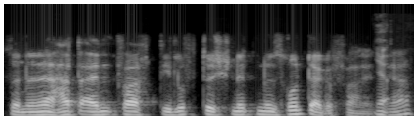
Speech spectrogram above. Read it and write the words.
sondern er hat einfach die Luft durchschnitten und ist runtergefallen. Ja. ja?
